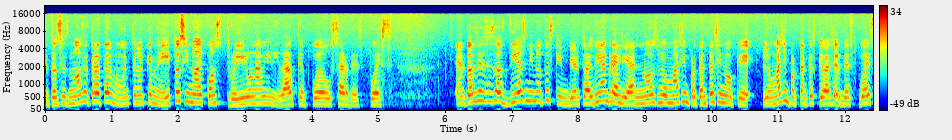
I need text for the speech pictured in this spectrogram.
Entonces no se trata del momento en el que medito, sino de construir una habilidad que puedo usar después. Entonces esos 10 minutos que invierto al día en realidad no es lo más importante, sino que lo más importante es qué va a ser después,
